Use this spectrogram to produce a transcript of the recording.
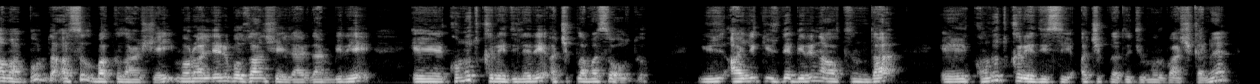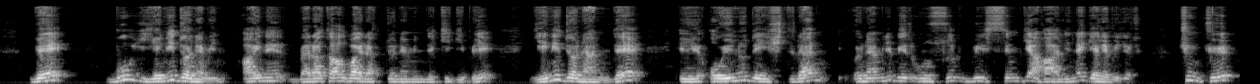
Ama burada asıl bakılan şey moralleri bozan şeylerden biri e, konut kredileri açıklaması oldu. Yüz, aylık yüzde birin altında e, konut kredisi açıkladı Cumhurbaşkanı ve bu yeni dönemin aynı Berat Albayrak dönemindeki gibi yeni dönemde e, oyunu değiştiren önemli bir unsur, bir simge haline gelebilir. Çünkü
